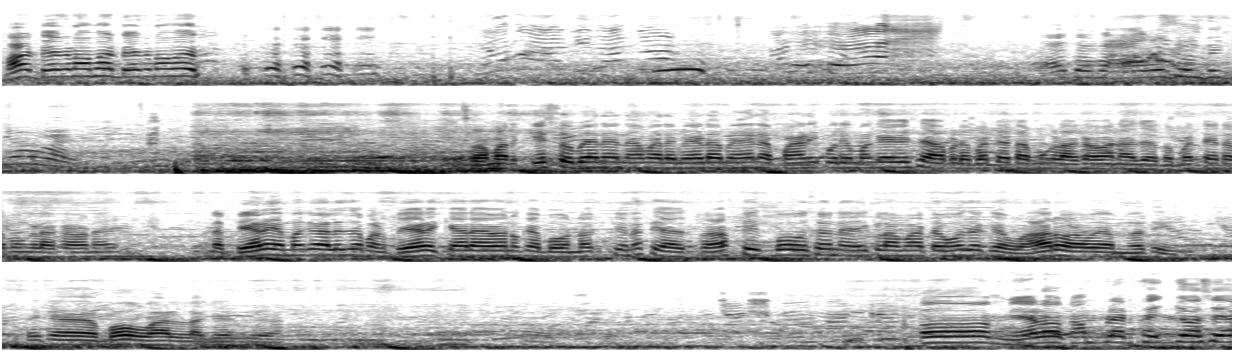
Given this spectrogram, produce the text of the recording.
માર, ઠેકડા માર ઠેકડા માર. આ તો આ વસૂલ થઈ ગયો ભાઈ. અમારે કિશુબેન અને અમારે મેડમે એને પાણીપુરી મગાવી છે. આપણે બટેટા ભૂંગળા ખાવાના છે. તો બટેટા ભૂંગળા ખાવાના અને ભેળે મગાવેલી છે, પણ ભેળ ક્યારે આવવાનું કંઈ બહુ નક્કી નથી. આ ટ્રાફિક બહુ છે ને એટલા માટે હું છે કે વારો આવે એમ નથી. કે બહુ વાર લાગે છે. તો મેળો કમ્પ્લીટ થઈ ગયો છે.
